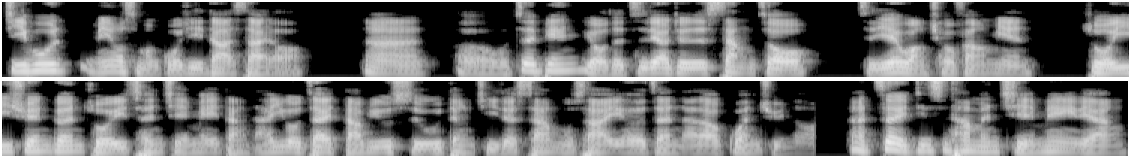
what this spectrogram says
几乎没有什么国际大赛哦。那呃，我这边有的资料就是上周职业网球方面。卓一轩跟卓一成姐妹档，她又在 W 十五等级的沙姆沙伊赫站拿到冠军哦。那这已经是她们姐妹俩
